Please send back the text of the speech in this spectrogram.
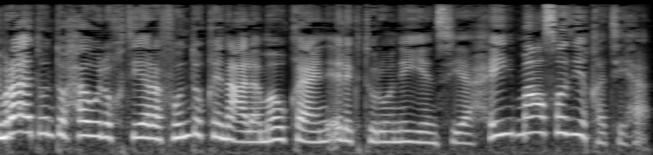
امرأة تحاول اختيار فندق على موقع إلكتروني سياحي مع صديقتها.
